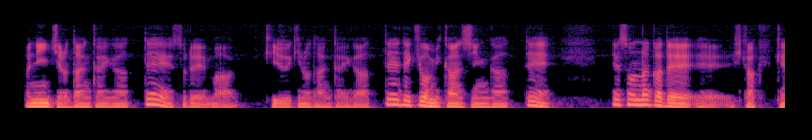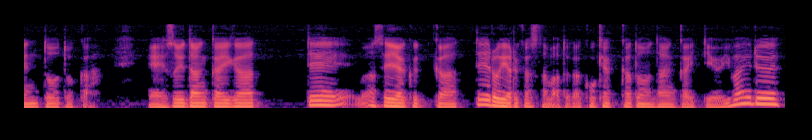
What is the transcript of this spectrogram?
ー、認知の段階があって、それ、まあ、気づきの段階があって、で、興味関心があって、で、その中で、えー、比較検討とか、えー、そういう段階があって、まあ、制約があって、ロイヤルカスタマーとか顧客化との段階っていう、いわゆる、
